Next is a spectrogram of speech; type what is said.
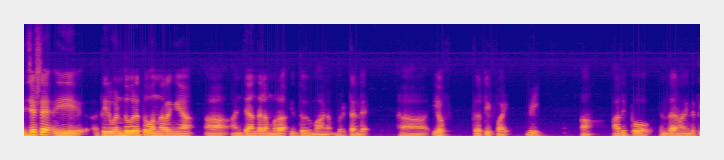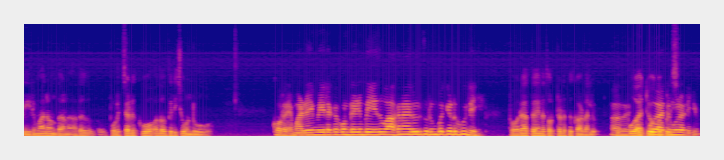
വിജേഷ് ഈ തിരുവനന്തപുരത്ത് വന്നിറങ്ങിയ അഞ്ചാം തലമുറ യുദ്ധവിമാനം ബ്രിട്ടന്റെ എഫ് തേർട്ടി ഫൈവ് ബി. ആ അതിപ്പോൾ എന്താണ്? അതിന്റെ തീരുമാനം എന്താണ്? അത് പൊളിച്ചെടുക്കുവോ അതോ തിരിച്ചു കൊണ്ടുപോകുമോ കുറേ മഴയും വെയിലൊക്കെ കൊണ്ടുവരുമ്പോൾ ഏത് വാഹനമായാലും ഒരു തുരുമ്പൊക്കെ എടുക്കൂലേ? പോരാത്തതിന് തൊട്ടടുത്ത് കടലും ഉപ്പ് കാറ്റും അടിക്കും.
